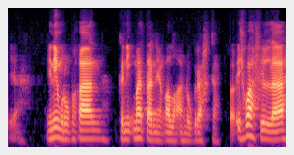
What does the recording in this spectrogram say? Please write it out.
Ya. Ini merupakan kenikmatan yang Allah anugerahkan. Ikhwah fillah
